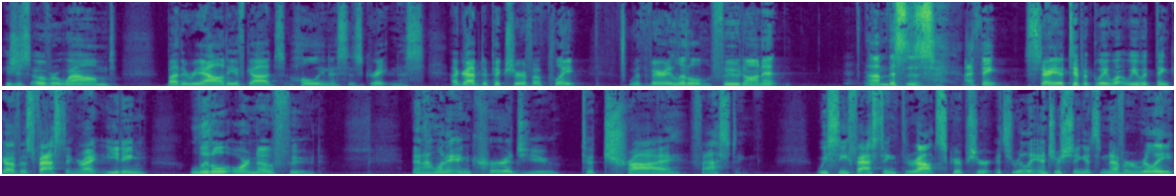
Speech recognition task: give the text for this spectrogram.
He's just overwhelmed by the reality of God's holiness, his greatness. I grabbed a picture of a plate with very little food on it. Um, this is, I think, stereotypically what we would think of as fasting, right? Eating little or no food. And I want to encourage you to try fasting. We see fasting throughout Scripture. It's really interesting. It's never really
